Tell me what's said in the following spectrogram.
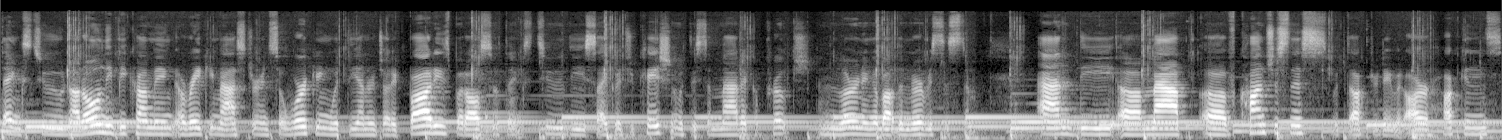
thanks to not only becoming a Reiki master and so working with the energetic bodies, but also thanks to the psychoeducation with the somatic approach and learning about the nervous system and the uh, map of consciousness with Dr. David R. Hawkins.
